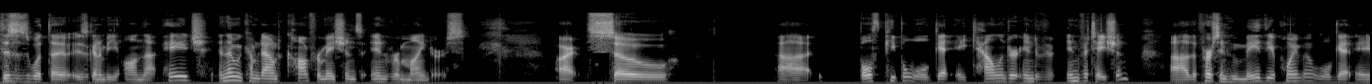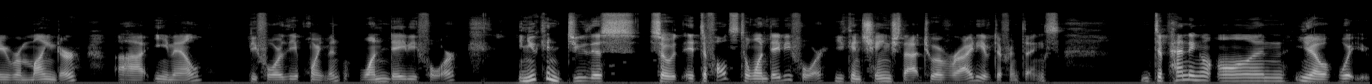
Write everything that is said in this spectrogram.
this is what the is going to be on that page. And then we come down to confirmations and reminders. All right, so uh, both people will get a calendar inv invitation. Uh, the person who made the appointment will get a reminder uh, email before the appointment, one day before. And you can do this, so it defaults to one day before. You can change that to a variety of different things. Depending on, you know, what, you,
